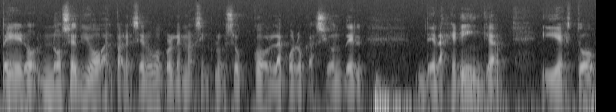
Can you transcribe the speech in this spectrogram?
pero no se dio, al parecer hubo problemas incluso con la colocación de la jeringa y esto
